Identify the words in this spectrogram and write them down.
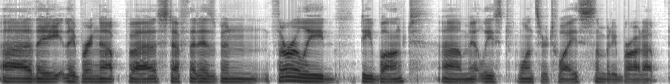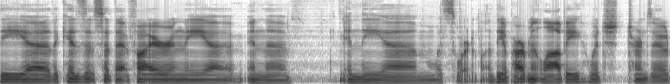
Uh, they they bring up uh, stuff that has been thoroughly debunked. Um, at least once or twice, somebody brought up the uh, the kids that set that fire in the uh, in the in the um, what's the word the apartment lobby, which turns out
